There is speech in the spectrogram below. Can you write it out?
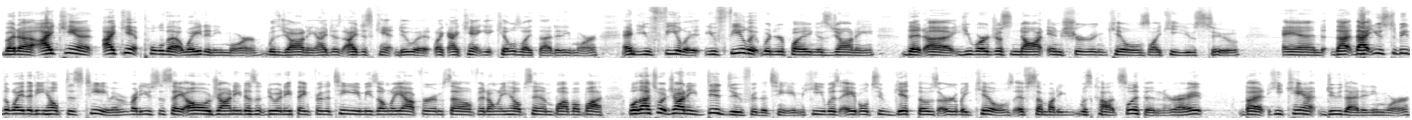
But uh, i can't i can't pull that weight anymore with johnny. I just i just can't do it. Like i can't get kills like that anymore. And you feel it. You feel it when you're playing as johnny that uh, you are just not ensuring kills like he used to and that that used to be the way that he helped his team. Everybody used to say, "Oh, Johnny doesn't do anything for the team. He's only out for himself. It only helps him." Blah blah blah. Well, that's what Johnny did do for the team. He was able to get those early kills if somebody was caught slipping, right? But he can't do that anymore.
